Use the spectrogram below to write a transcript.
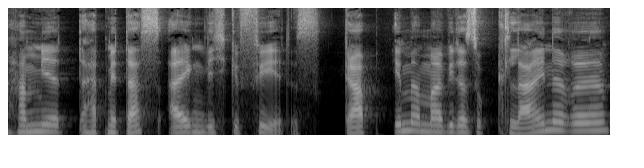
haben mir, hat mir das eigentlich gefehlt. Es gab immer mal wieder so kleinere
